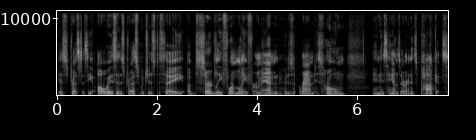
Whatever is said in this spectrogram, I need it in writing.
is dressed as he always is dressed, which is to say, absurdly formally for a man who's around his home, and his hands are in his pockets.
